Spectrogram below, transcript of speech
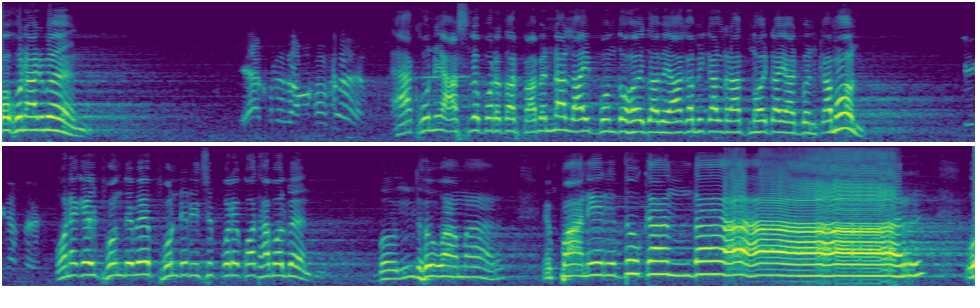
কখন আসবেন? এখনই আসলে পরে তার পাবেন না লাইভ বন্ধ হয়ে যাবে। আগামীকাল রাত নয়টায় আসবেন কেমন? অনেকেই ফোন দেবে ফোনটি রিসিভ করে কথা বলবেন। বন্ধু আমার পানের দোকানদার ও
